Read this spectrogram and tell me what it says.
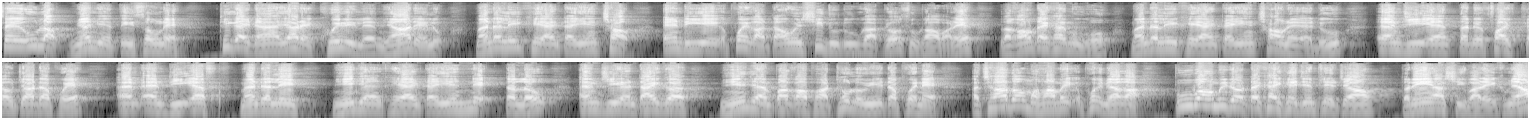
10ဦးလောက်မျက်မြင်သေဆုံးတယ်ထိခိုက်ဒဏ်ရာရတဲ့ခွေးတွေလည်းများတယ်လို့မန္တလေးခရိုင်တရင်6 NDA အဖွဲ့ကတာဝန်ရှိသူတို့ကပြောဆိုထားပါတယ်၎င်းတိုက်ခိုက်မှုကိုမန္တလေးခရိုင်တရင်6နဲ့အတူ MGN 35ပျောက်ကြားတပ်ဖွဲ့ MNDF မန္တလေးမြင်းကြံခရိုင်တရင်2တလုံး MGN Tiger မြင်းကြံပကဖထုတ်လုပ်ရေးတပ်ဖွဲ့နဲ့အခြားသောမဟာမိတ်အဖွဲ့များကပူးပေါင်းပြီးတော့တိုက်ခိုက်ခဲ့ခြင်းဖြစ်ကြောင်းသတင်းရရှိပါတယ်ခင်ဗျာ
